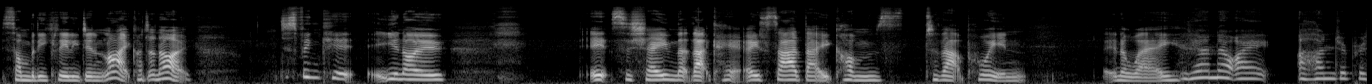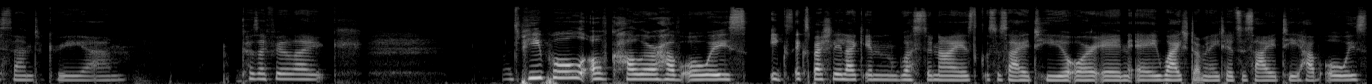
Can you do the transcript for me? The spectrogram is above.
somebody clearly didn't like. I don't know. Just think it, you know, it's a shame that that it's sad that it comes to that point in a way. Yeah, no, I a hundred percent agree. Um, because I feel like people of color have always especially like in westernized society or in a white dominated society have always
